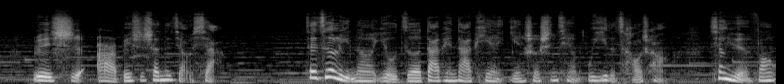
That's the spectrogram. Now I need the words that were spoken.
——瑞士阿尔卑斯山的脚下。在这里呢，有着大片大片、颜色深浅不一的草场，向远方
